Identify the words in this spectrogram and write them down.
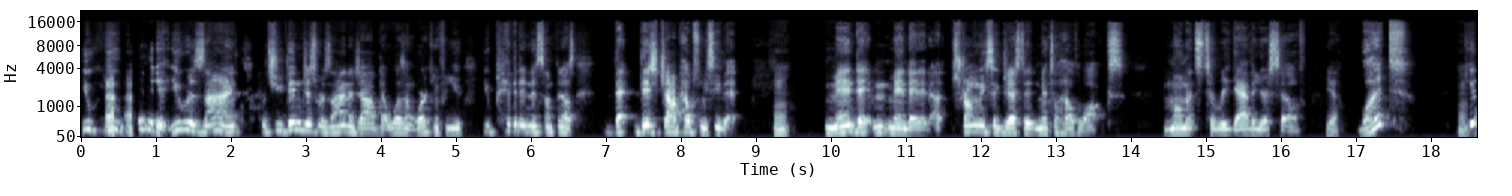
You you pivoted, you resigned, but you didn't just resign a job that wasn't working for you. You pivoted into something else. That this job helps me see that. Mm. Mandate mandated, uh, strongly suggested mental health walks, moments to regather yourself. Yeah. What? Mm. You,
